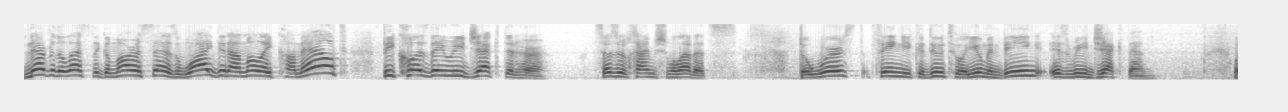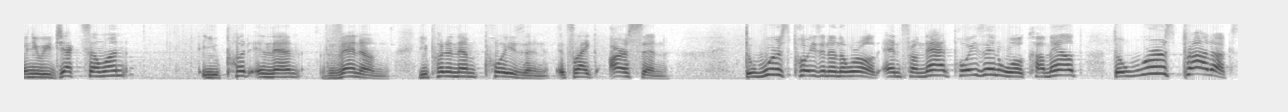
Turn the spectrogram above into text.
Nevertheless, the Gemara says, why did Amalek come out? Because they rejected her. Says Reb Chaim Shmulevitz, the worst thing you could do to a human being is reject them. When you reject someone, you put in them venom. You put in them poison. It's like arson. The worst poison in the world. And from that poison will come out the worst products.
